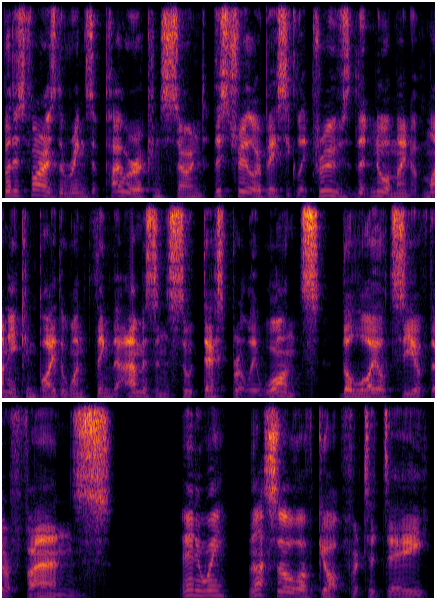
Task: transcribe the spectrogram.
But as far as the Rings of Power are concerned, this trailer basically proves that no amount of money can buy the one thing that Amazon so desperately wants the loyalty of their fans. Anyway, that's all I've got for today.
